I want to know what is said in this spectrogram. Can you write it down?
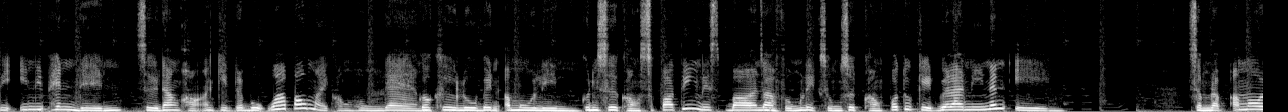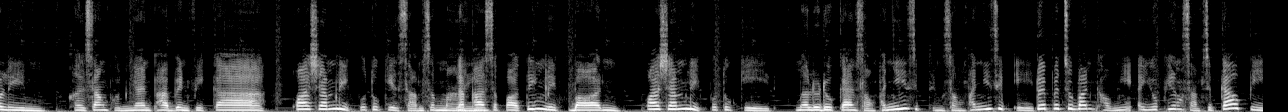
The Independent สื่อดังของอังกฤษระบุว่าเป้าหมายของหงแดง ก็คือลูเบนอโมลิม กุนซือของ Sporting Lisbon จากฝูงหลีกสูงสุดของโปรตุเกสเวลานี้นั่นเองสำหรับอโมลิม เคยสร้างผลงานพาเบนฟิกาคว้าแชมป์ลีกโปรตุเกส3สมัย และพาสปอร์ติ้งลิสบอนคว้าแชมป์ลีกโปรตุเกสเมื่อฤดูกาล 2020-2021 โดยปัจจุบันเขามีอายุเพียง 39 ปี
